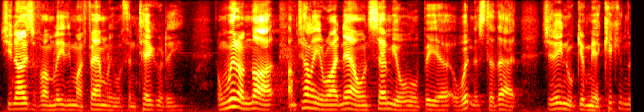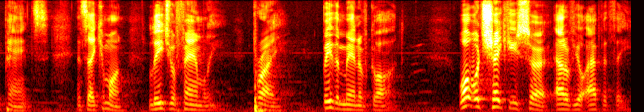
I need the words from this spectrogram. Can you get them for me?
She knows if I'm leading my family with integrity. And when I'm not, I'm telling you right now, and Samuel will be a, witness to that, Janine will give me a kick in the pants and say, Come on, lead your family, pray, be the man of God. What would shake you, sir, out of your apathy?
